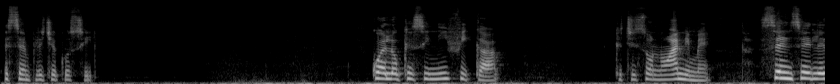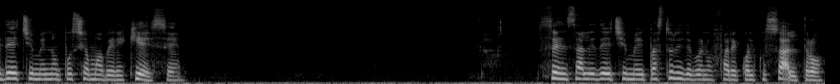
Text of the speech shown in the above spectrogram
È semplice così. Quello che significa che ci sono anime. Senza le decime non possiamo avere chiese. Senza le decime i pastori devono fare qualcos'altro.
